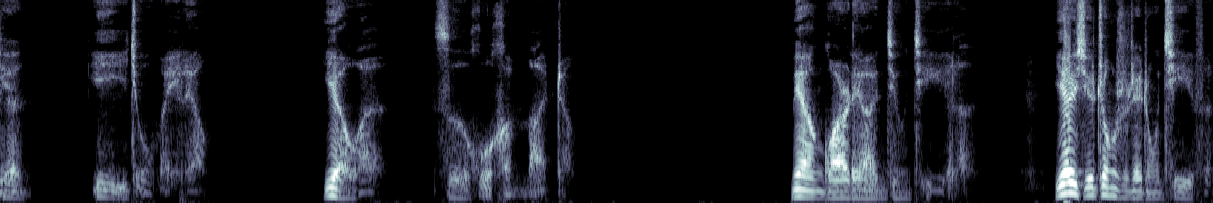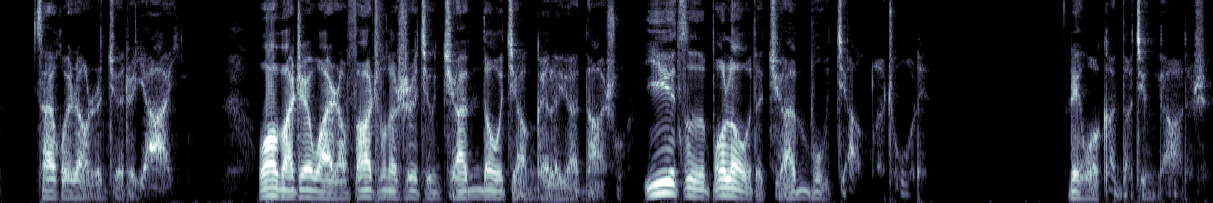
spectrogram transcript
天依旧没亮，夜晚似乎很漫长。面馆里安静极了，也许正是这种气氛，才会让人觉得压抑。我把这晚上发生的事情全都讲给了袁大叔，一字不漏的全部讲了出来。令我感到惊讶的是，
